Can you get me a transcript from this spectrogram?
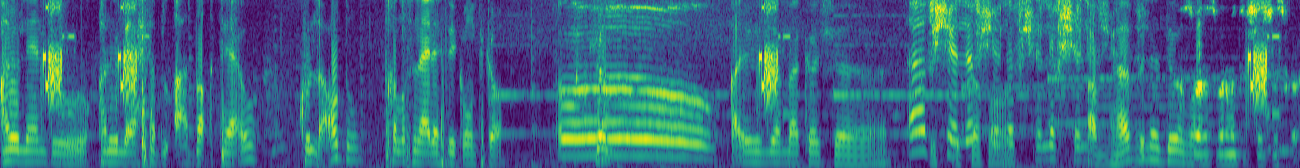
قالوا لي عنده قالوا لي حسب الأعضاء تاعو كل عضو تخلصنا على 50 كا لي ما كاش آه، أفشل. أفشل أفشل أفشل. طب هبل اصبر دوما. اصبر ما تفشلش اصبر.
